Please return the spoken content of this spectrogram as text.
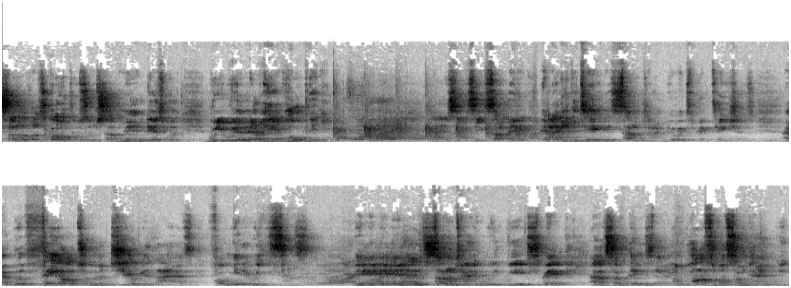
some of us go through some stuff, man, guess what? We will never have hope in it. Uh, see, see, something, and I need to tell you that sometimes your expectations uh, will fail to materialize for many reasons. And, and sometimes we, we expect uh, some things that are impossible. Sometimes we,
